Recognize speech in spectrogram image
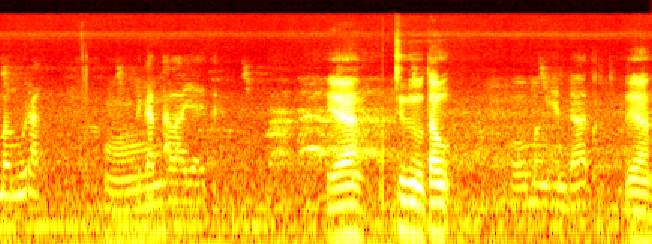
Mangurang Oh. dekat Alaya itu. Ya, situ tahu. Oh, Mang Hendat. Ya.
